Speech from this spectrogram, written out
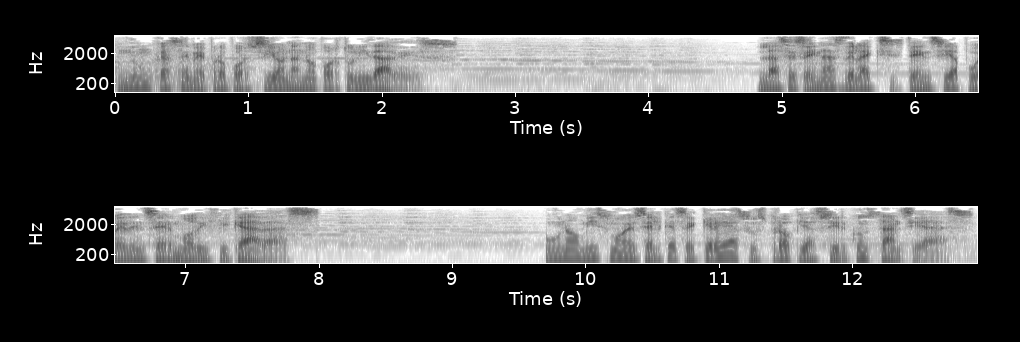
Nunca se me proporcionan oportunidades. Las escenas de la existencia pueden ser modificadas. Uno mismo es el que se crea sus propias circunstancias.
